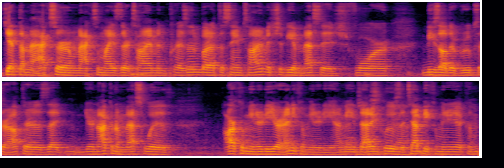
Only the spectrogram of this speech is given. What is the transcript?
get the max or maximize their time in prison. But at the same time, it should be a message for these other groups that are out there is that you're not going to mess with our community or any community. I mean, that includes yeah. the Tempe community,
